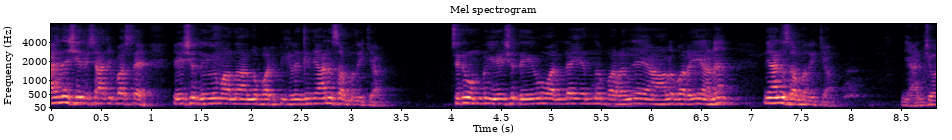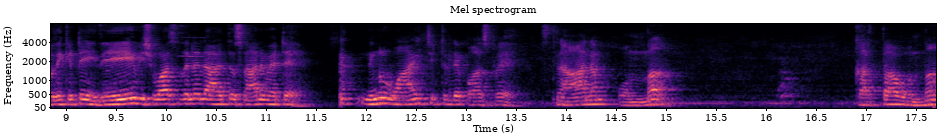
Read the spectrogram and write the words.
അതിന് ശരി ഷാജി പാഷെ യേശു ദൈവമാണെന്ന് അങ്ങ് പഠിപ്പിക്കണമെങ്കിൽ ഞാനും സമ്മതിക്കാം. ഇച്ചിരി മുമ്പ് യേശു ദൈവമല്ല എന്ന് പറഞ്ഞ ആൾ പറയുകയാണ് ഞാനും സമ്മതിക്കാം. ഞാൻ ചോദിക്കട്ടെ ഇതേ വിശ്വാസത്തിന്റെ ആദ്യത്തെ സ്നാനമേറ്റേ നിങ്ങൾ വായിച്ചിട്ടില്ലേ പാസ്റ്ററെ? സ്നാനം ഒന്ന് കർത്താവ് ഒന്ന്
